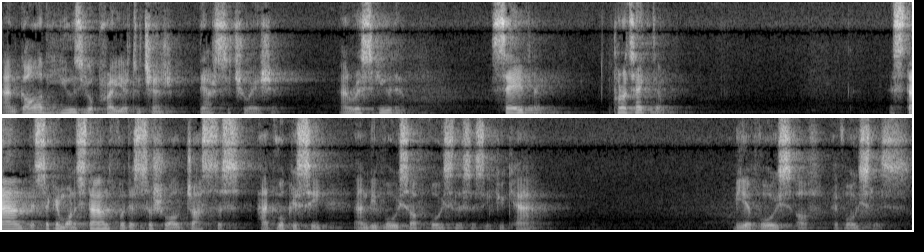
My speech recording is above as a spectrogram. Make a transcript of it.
And God use your prayer to change their situation and rescue them, save them, protect them. Stand, the second one, stand for the social justice advocacy and be voice of voicelesses if you can. Be a voice of a voiceless.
